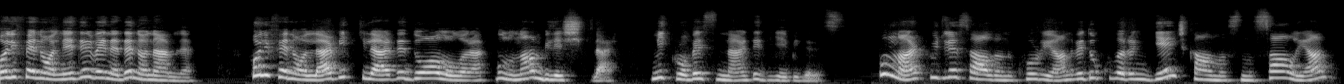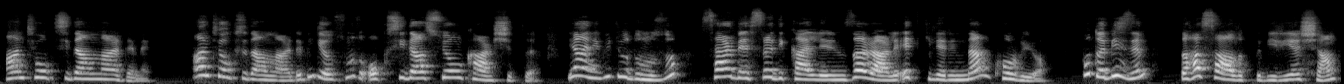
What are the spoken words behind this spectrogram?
Polifenol nedir ve neden önemli? Polifenoller bitkilerde doğal olarak bulunan bileşikler, mikro besinler de diyebiliriz. Bunlar hücre sağlığını koruyan ve dokuların genç kalmasını sağlayan antioksidanlar demek. Antioksidanlar da biliyorsunuz oksidasyon karşıtı. Yani vücudumuzu serbest radikallerin zararlı etkilerinden koruyor. Bu da bizim daha sağlıklı bir yaşam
